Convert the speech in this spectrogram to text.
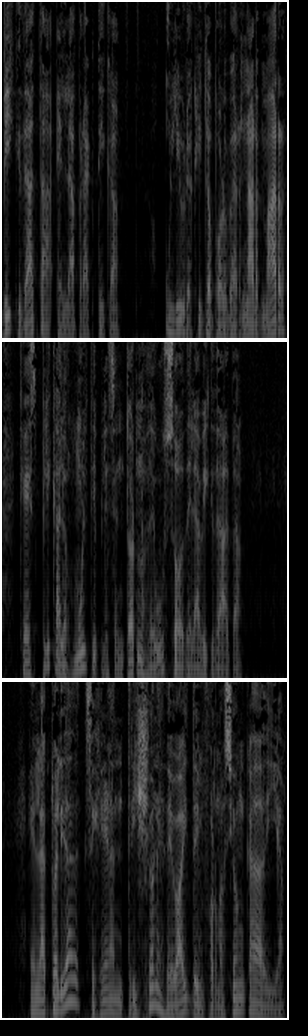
Big Data en la práctica. Un libro escrito por Bernard Marr que explica los múltiples entornos de uso de la Big Data. En la actualidad se generan trillones de bytes de información cada día.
